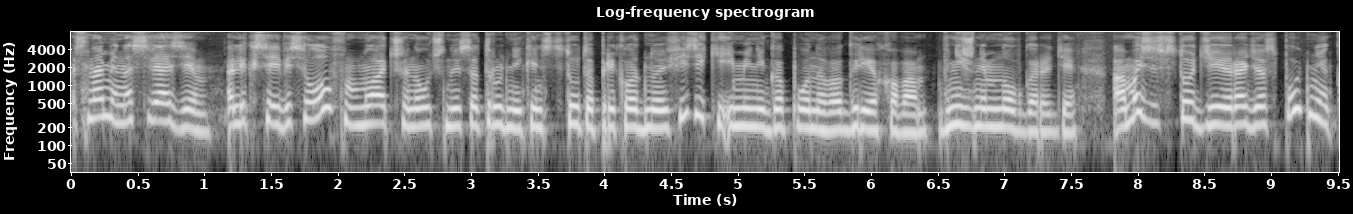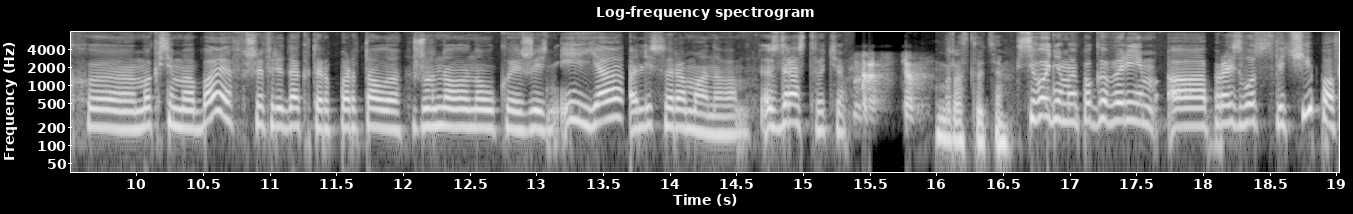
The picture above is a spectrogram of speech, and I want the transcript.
С нами на связи Алексей Веселов, младший научный сотрудник Института прикладной физики имени Гапонова Грехова в Нижнем Новгороде. А мы здесь в студии «Радио Спутник» э, Максим Абаев, шеф-редактор портала журнала «Наука и жизнь», и я, Алиса Романова. Здравствуйте. Здравствуйте. Здравствуйте. Сегодня мы поговорим о производстве чипов,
